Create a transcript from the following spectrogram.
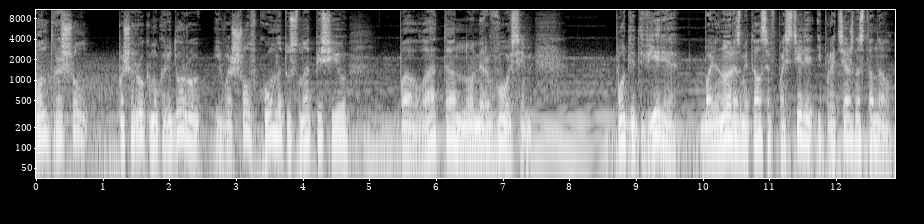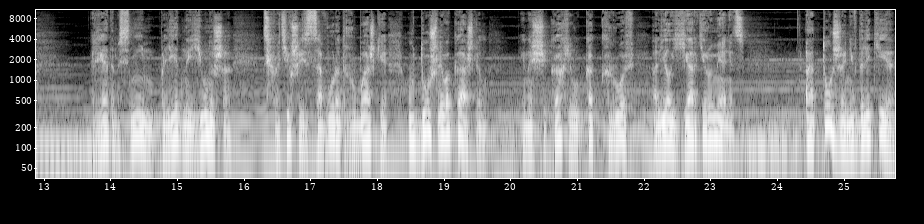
Он прошел по широкому коридору и вошел в комнату с надписью Палата номер восемь. Подле двери больной разметался в постели и протяжно стонал. Рядом с ним бледный юноша, схватившись за ворот рубашки, удушливо кашлял, и на щеках его, как кровь, олел яркий румянец. А тут же, невдалеке,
